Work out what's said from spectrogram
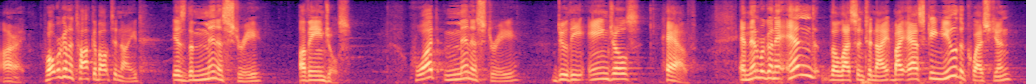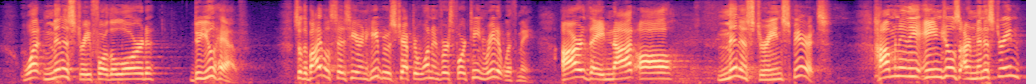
All right. What we're going to talk about tonight is the ministry of angels. What ministry do the angels have? And then we're going to end the lesson tonight by asking you the question what ministry for the Lord do you have? So the Bible says here in Hebrews chapter 1 and verse 14, read it with me. Are they not all ministering spirits? How many of the angels are ministering?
